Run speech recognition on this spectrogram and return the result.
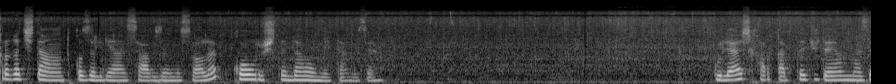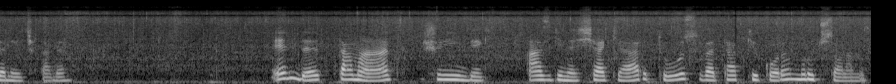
qirg'ichdan o'tkazilgan sabzini solib qovurishda davom etamiz e. gulash har qatta judayam mazali chiqadi. Endi tomat shuningdek ozgina shakar tuz va ta'bga ko'ra murch solamiz.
